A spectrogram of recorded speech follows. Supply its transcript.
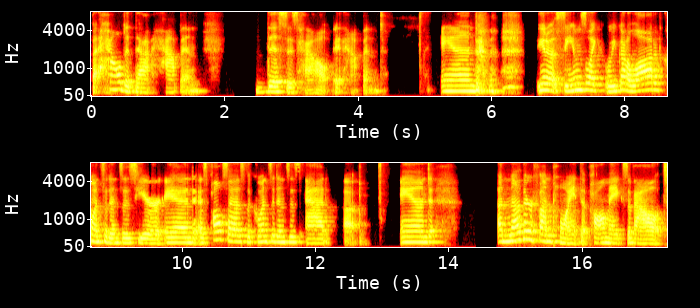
But how did that happen? This is how it happened. And you know it seems like we've got a lot of coincidences here. And as paul says the coincidences add up. And Another fun point that Paul makes about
